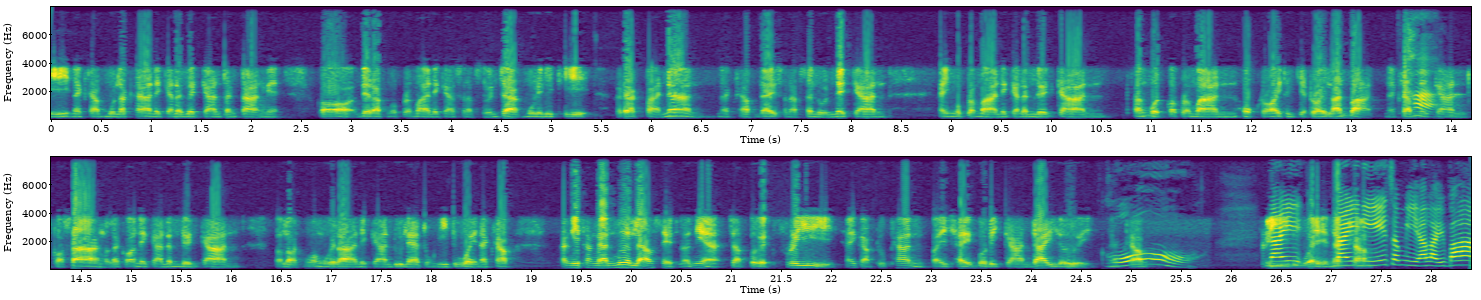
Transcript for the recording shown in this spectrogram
นี้นะครับ มูลค่าในการดำเนินการต่างๆ เนี่ย ก็ได้รับงบประมาณในการสนับสนุนจากมูลนิธิรักป่าน่านนะครับ ได้สนับสนุนในการ ให้งบประมาณในการดำเนินการทั้งหมดก็ประมาณ 600ถึง700 ล้านบาทนะครับค่ะในการก่อสร้างแล้วก็ในการดำเนินการตลอดห่วงเวลาในการดูแลตรงนี้ด้วยนะครับทั้งนี้ทั้งนั้นเมื่อแล้วเสร็จแล้วเนี่ยจะเปิดฟรีให้กับทุกท่านไปใช้บริการได้เลยโอ้นะครับฟรีในด้วยนะในครับนี้จะมีอะไรบ้าง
